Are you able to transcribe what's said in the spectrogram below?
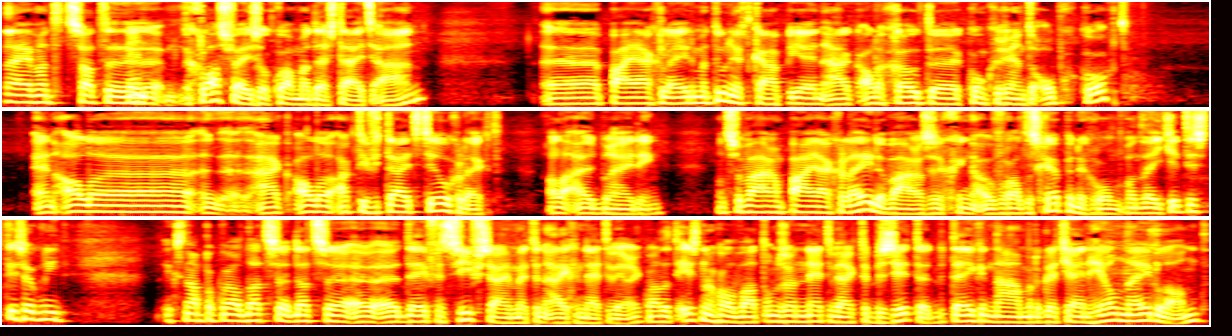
Nee, want het zat, eh, En- de glasvezel kwam er destijds aan. Eh, een paar jaar geleden. Maar toen heeft KPN eigenlijk alle grote concurrenten opgekocht. En alle, eh, eigenlijk alle activiteit stilgelegd. Alle uitbreiding. Want ze waren een paar jaar geleden, waren ze, gingen overal de schep in de grond. Want weet je, het is, het is ook niet... Ik snap ook wel dat ze, dat ze eh, eh, defensief zijn met hun eigen netwerk. Want het is nogal wat om zo'n netwerk te bezitten. Het betekent namelijk dat jij in heel Nederland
